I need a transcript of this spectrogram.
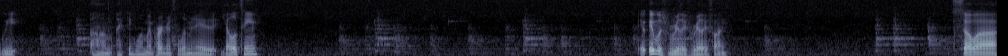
We, um, I think one of my partners eliminated Yellow Team. It, it was really, really fun. So, uh,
